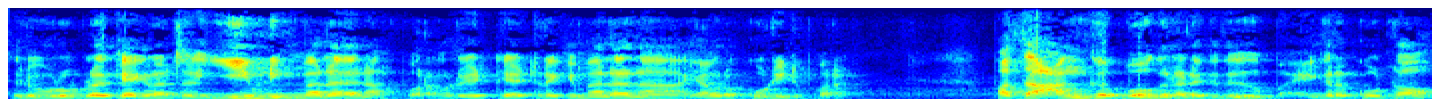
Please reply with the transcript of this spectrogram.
சரி ஒரு இவ்வளோ கேட்குறான்னு சொல்லி ஈவினிங் மேலே நான் போகிறேன் ஒரு எட்டு எட்டரைக்கு மேலே நான் அவரை கூட்டிகிட்டு போகிறேன் பார்த்தா அங்கே போகு நடக்குது. பயங்கர கூட்டம்.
